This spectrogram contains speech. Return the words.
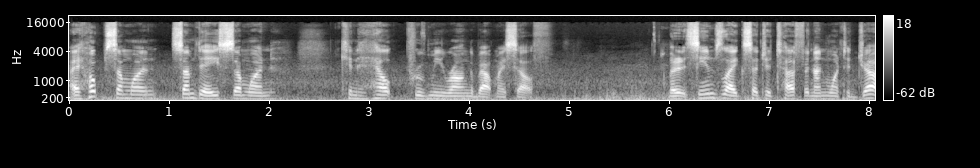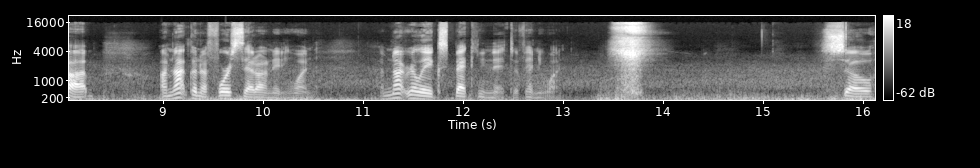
I hope someone, someday, someone can help prove me wrong about myself. But it seems like such a tough and unwanted job, I'm not going to force that on anyone. I'm not really expecting it of anyone. So,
